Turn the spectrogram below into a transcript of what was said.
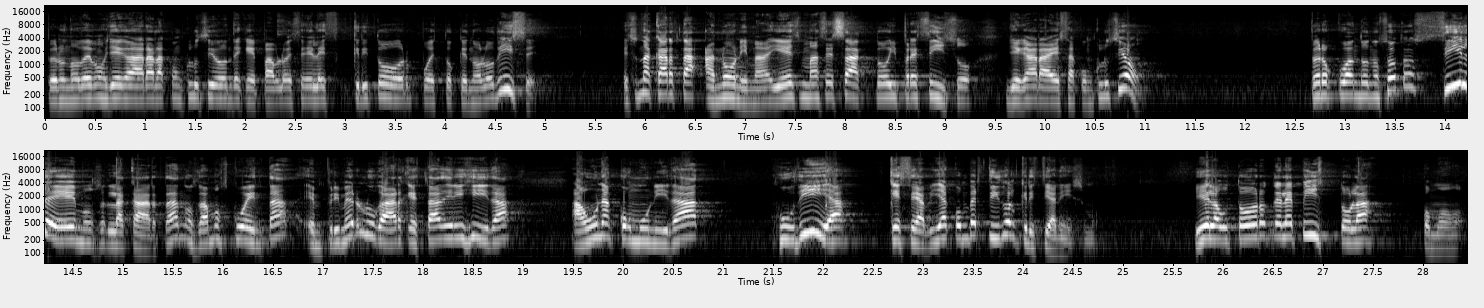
pero no debemos llegar a la conclusión de que Pablo es el escritor, puesto que no lo dice. Es una carta anónima y es más exacto y preciso llegar a esa conclusión. Pero cuando nosotros sí leemos la carta, nos damos cuenta, en primer lugar, que está dirigida a una comunidad judía que se había convertido al cristianismo. Y el autor de la epístola, como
